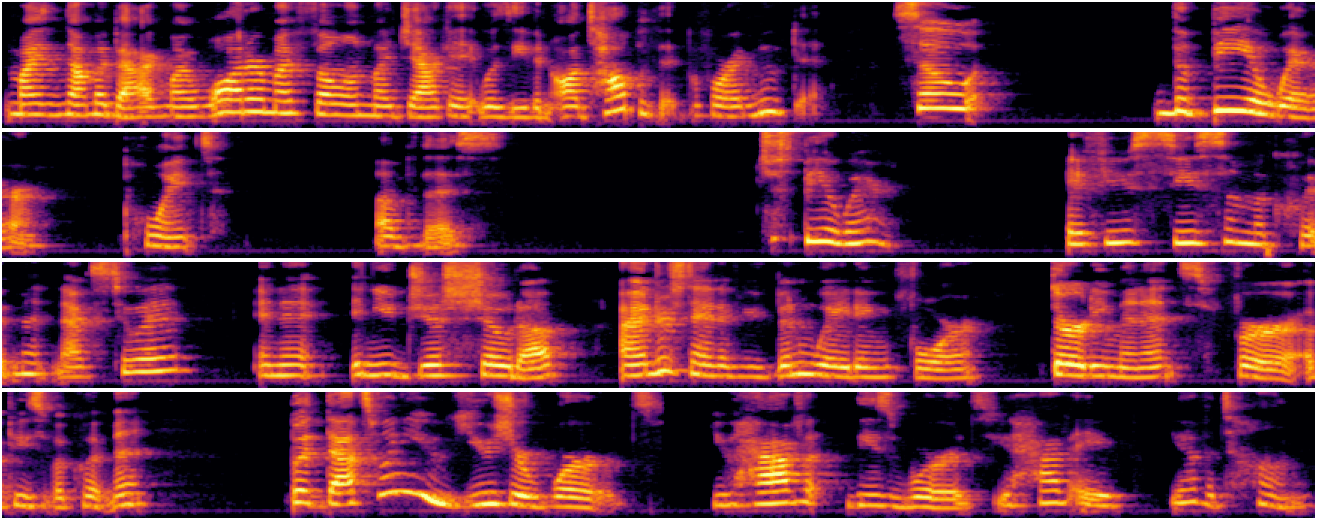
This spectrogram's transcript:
my not my bag, my water, my phone, my jacket was even on top of it before I moved it. So the be aware point of this just be aware. If you see some equipment next to it and it and you just showed up, I understand if you've been waiting for 30 minutes for a piece of equipment, but that's when you use your words. You have these words. You have a you have a tongue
